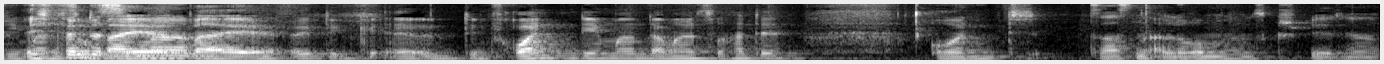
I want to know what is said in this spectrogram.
wie man Ich so bei, bei äh, den, äh, den Freunden, die man damals so hatte. Und saßen alle rum und haben es gespielt, ja.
